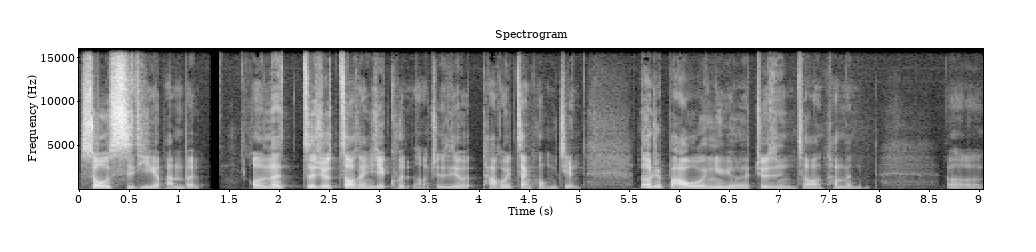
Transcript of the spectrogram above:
搜实体的版本。哦，那这就造成一些困扰，就是因为它会占空间。那我就把我女儿，就是你知道，他们呃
